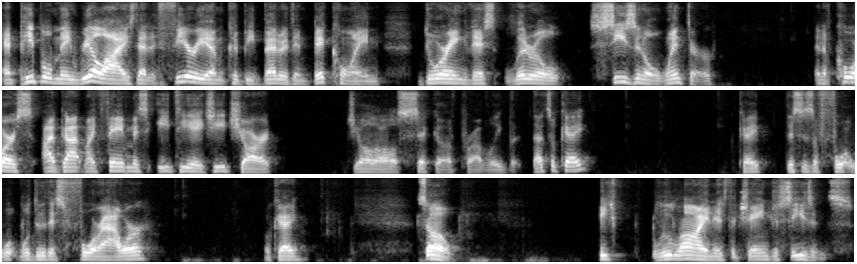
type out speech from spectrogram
And people may realize that Ethereum could be better than Bitcoin during this literal seasonal winter. And of course, I've got my famous ETHE chart, which y'all are all sick of probably, but that's okay. Okay. This is a four, we'll, we'll do this four hour. Okay. So each blue line is the change of seasons.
